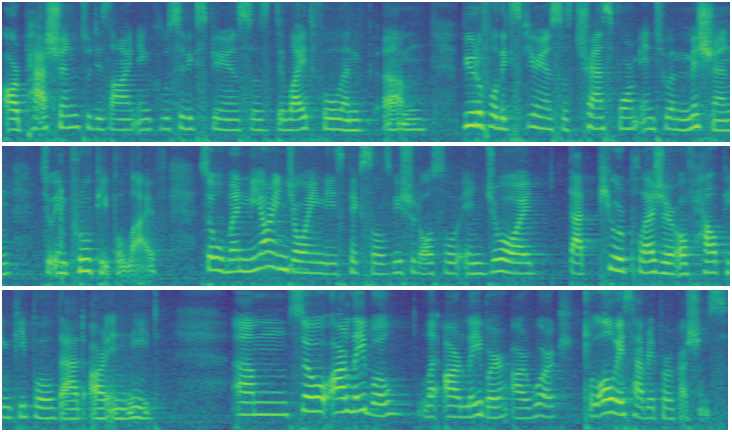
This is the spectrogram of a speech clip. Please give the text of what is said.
our passion to design inclusive experiences, delightful and um, beautiful experiences transform into a mission to improve people's life. So when we are enjoying these pixels, we should also enjoy that pure pleasure of helping people that are in need. Um, so our label, our labor, our work will always have repercussions.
